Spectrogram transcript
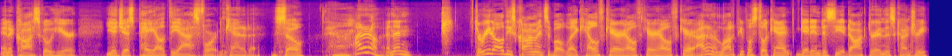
in a Costco here. You just pay out the ass for it in Canada. So I don't know. And then to read all these comments about like healthcare, healthcare, healthcare, I don't know. A lot of people still can't get in to see a doctor in this country,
